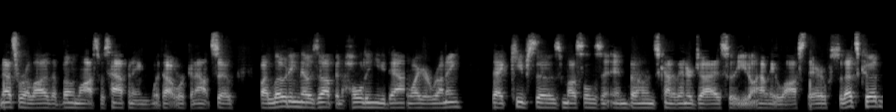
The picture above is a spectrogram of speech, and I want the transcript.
And that's where a lot of the bone loss was happening without working out. So by loading those up and holding you down while you're running, that keeps those muscles and bones kind of energized so that you don't have any loss there. So that's good.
